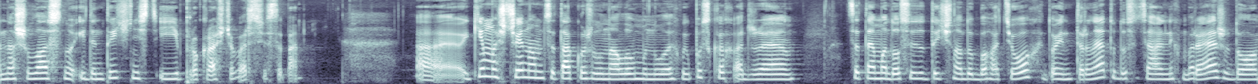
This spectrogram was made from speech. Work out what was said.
нашу власну ідентичність і про кращу версію себе. Якимось чином це також лунало в минулих випусках, адже ця тема досить дотична до багатьох, до інтернету, до соціальних мереж, до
